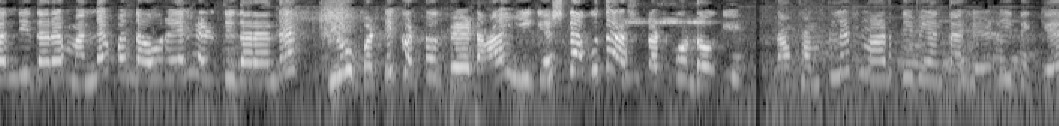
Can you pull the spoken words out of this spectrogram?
ಬಂದಿದ್ದಾರೆ, ಮೊನ್ನೆ ಬಂದು ಅವ್ರು ಏನ್ ಹೇಳ್ತಿದ್ದಾರೆ ಅಂದ್ರೆ ನೀವು ಬಟ್ಟೆ ಕಟ್ಟೋದು ಬೇಡ, ಈಗ ಎಷ್ಟಾಗುತ್ತೆ ಅಷ್ಟು ಕಟ್ಕೊಂಡೋಗಿ. ನಾವು ಕಂಪ್ಲೇಂಟ್ ಮಾಡ್ತೀವಿ ಅಂತ ಹೇಳಿದಕ್ಕೆ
